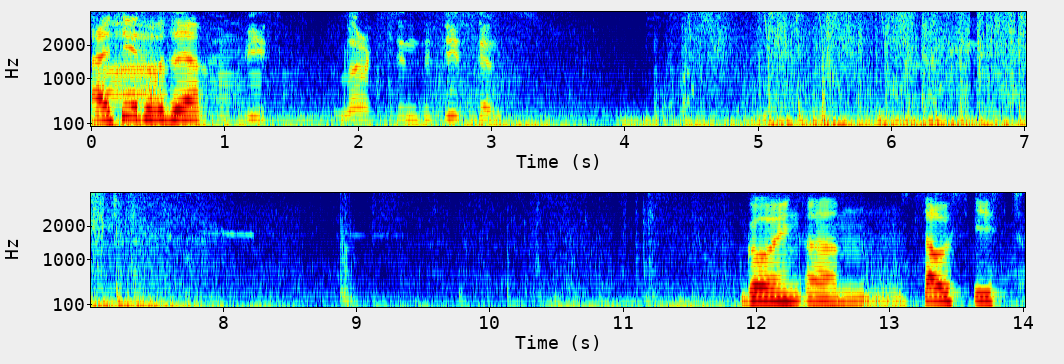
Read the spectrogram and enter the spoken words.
I see it over there. The beast lurks in the distance. Going um southeast.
